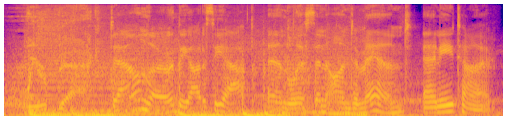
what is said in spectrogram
We're back. Download the Audacy app and listen on demand anytime.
